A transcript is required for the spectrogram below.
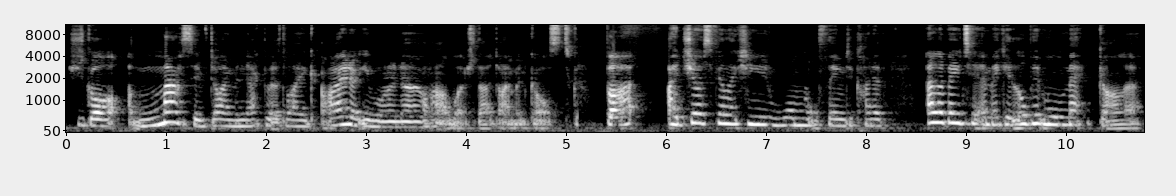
she's got a massive diamond necklace, like I don't even want to know how much that diamond costs. But I just feel like she needed one more thing to kind of elevate it and make it a little bit more Met Gala.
